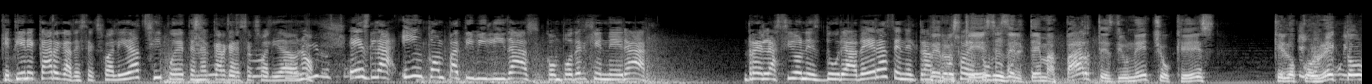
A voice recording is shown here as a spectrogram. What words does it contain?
Que tiene carga de sexualidad, sí puede tener carga de sexualidad o no. Es la incompatibilidad con poder generar relaciones duraderas en el Pero es transcurso que de tu ese es vida. el tema. Partes de un hecho que es que lo correcto,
